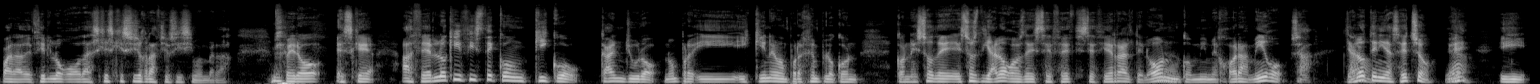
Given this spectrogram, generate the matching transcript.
para decir luego, Oda, es que es que soy graciosísimo, en verdad. Pero es que hacer lo que hiciste con Kiko, Kanjuro, ¿no? Y, y Kinemon, por ejemplo, con, con eso de esos diálogos de se, se cierra el telón con mi mejor amigo. O sea, ya lo tenías hecho, ¿eh? Y.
